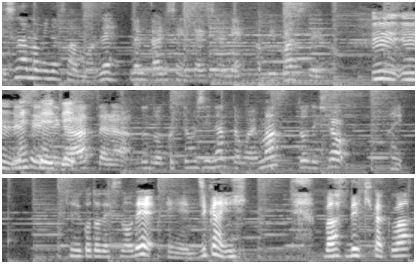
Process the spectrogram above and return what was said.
リスナーの皆さんもね何かアリサに対するねハッピーバースデーのうんうんメッセーージジがあったらどんどん送ってほしいなと思います。どうでしょう？ということですので、えー次回にバースデー企画は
